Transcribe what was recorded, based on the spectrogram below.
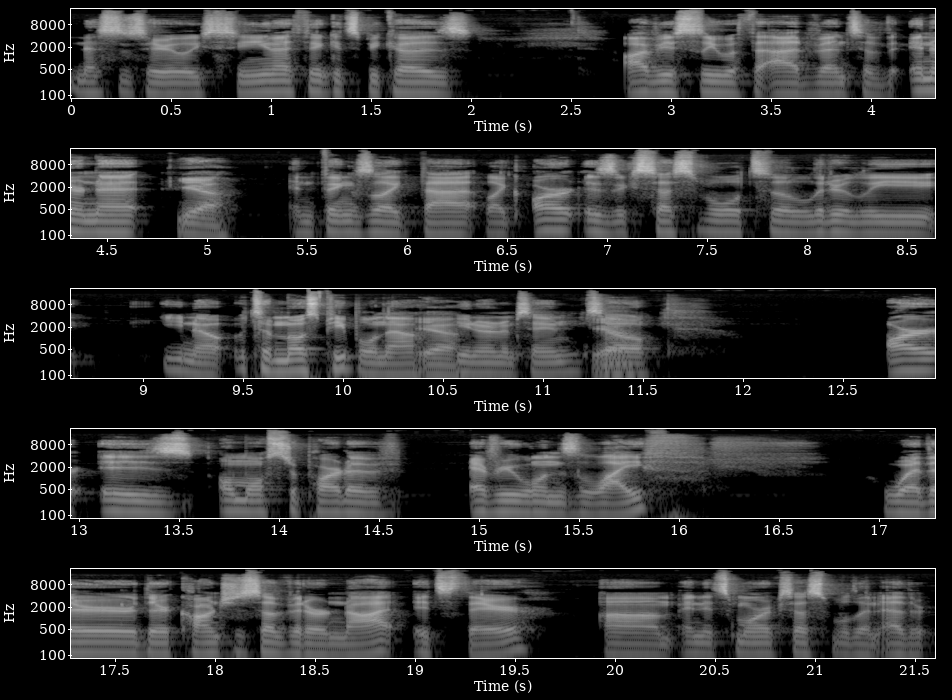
necessarily seen. I think it's because obviously with the advent of the internet Yeah. And things like that. Like art is accessible to literally, you know, to most people now. Yeah. You know what I'm saying? yeah. So art is almost a part of everyone's life, whether they're conscious of it or not. It's there, um, and it's more accessible than ever.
